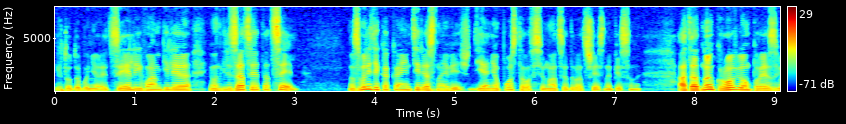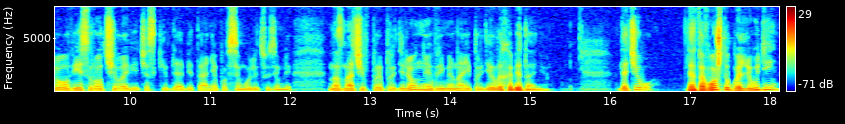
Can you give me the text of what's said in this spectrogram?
и кто-то бы не... Цель Евангелия, евангелизация – это цель. Но смотрите, какая интересная вещь. Деяния апостолов 17.26 написано. От одной крови он произвел весь род человеческий для обитания по всему лицу земли, назначив определенные времена и пределы их обитанию. Для чего? Для того, чтобы люди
